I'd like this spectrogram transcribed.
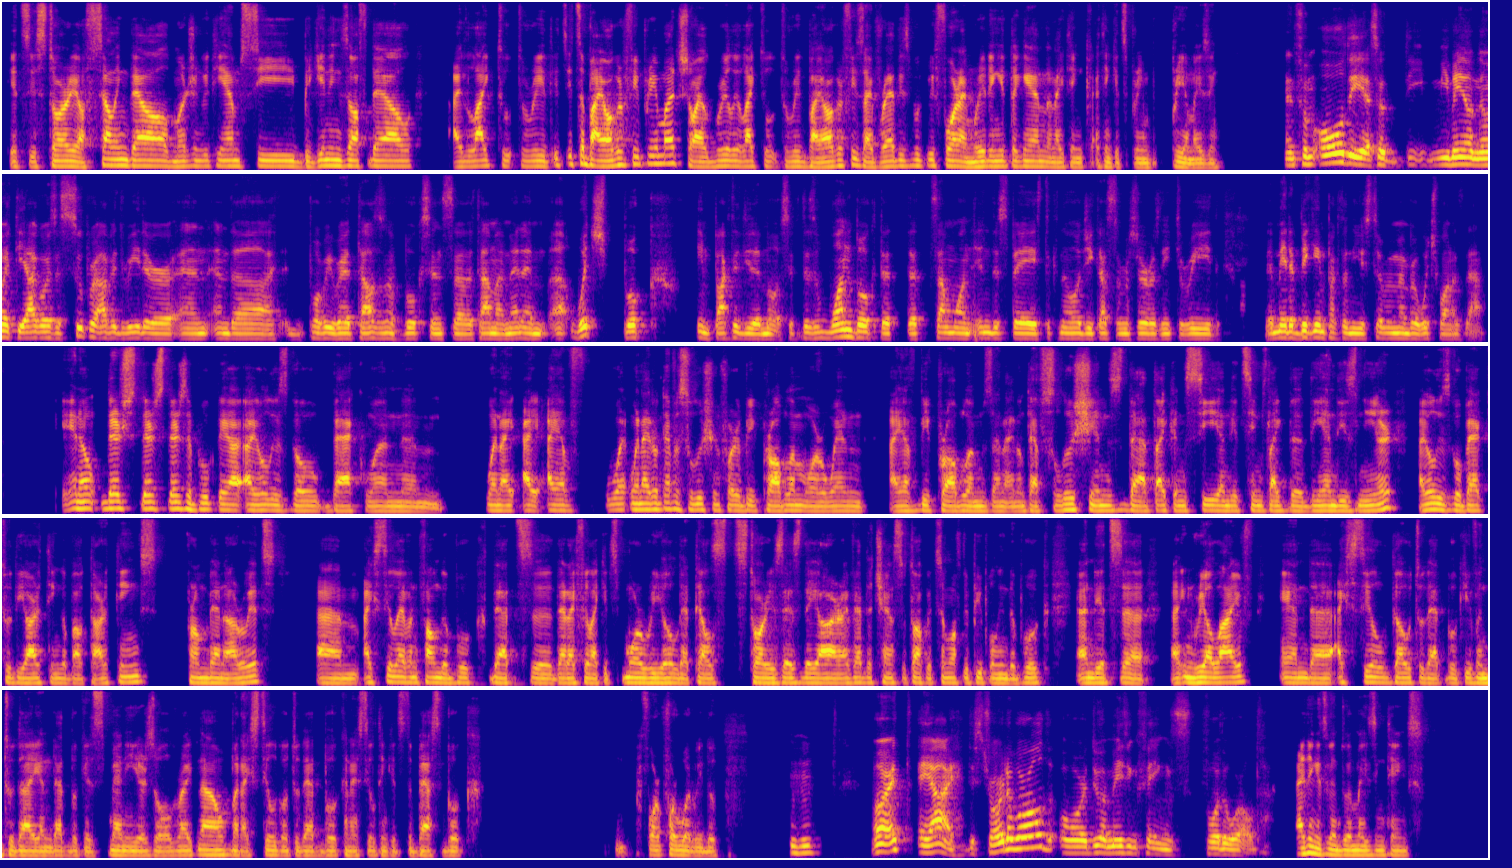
It's a story of selling Dell, merging with EMC, beginnings of Dell, I like to to read. It's it's a biography pretty much, so I really like to to read biographies. I've read this book before. I'm reading it again, and I think I think it's pretty pretty amazing. And from all the so the, you may not know it, Tiago is a super avid reader and and uh, probably read thousands of books since uh, the time I met him. Uh, which book impacted you the most? If there's one book that that someone in the space, technology, customer service need to read that made a big impact on you, still remember which one is that? You know, there's there's there's a book that I, I always go back when um, when I, I, I have when, when I don't have a solution for a big problem or when I have big problems and I don't have solutions that I can see and it seems like the, the end is near, I always go back to the hard thing about hard things from Ben Horowitz. Um, I still haven't found a book that's uh, that I feel like it's more real that tells stories as they are. I've had the chance to talk with some of the people in the book, and it's uh, uh in real life. And uh, I still go to that book even today. And that book is many years old right now, but I still go to that book, and I still think it's the best book for for what we do. Mm-hmm. All right, AI destroy the world or do amazing things for the world? I think it's going to do amazing things.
